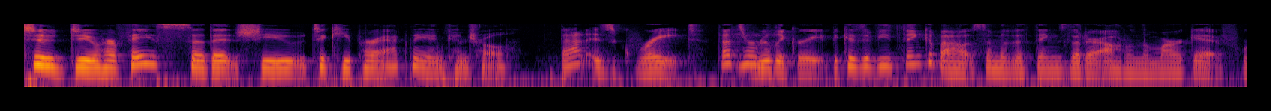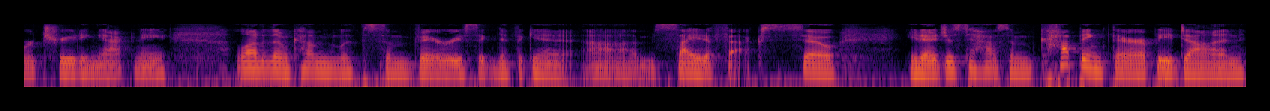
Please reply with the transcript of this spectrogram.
to do her face so that she to keep her acne in control. That is great. That's yeah. really great because if you think about some of the things that are out on the market for treating acne, a lot of them come with some very significant um, side effects. So you know, just to have some cupping therapy done,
